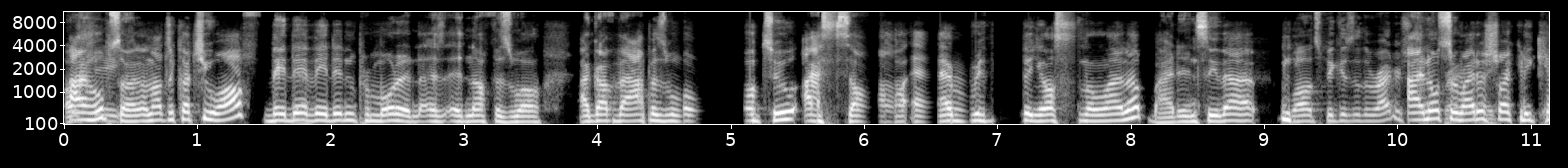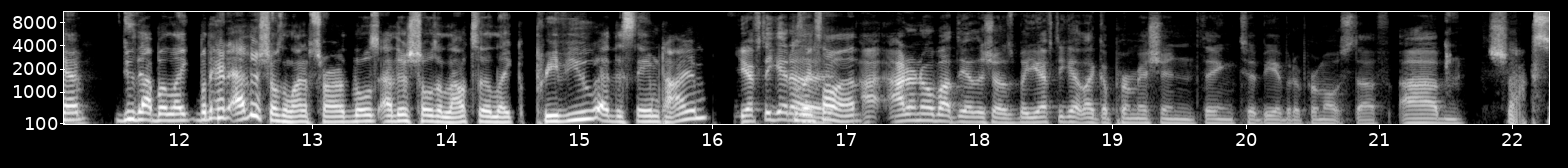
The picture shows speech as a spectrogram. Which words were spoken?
I hope so. And not to cut you off, they they, Yeah. they didn't promote it as, enough as well. I got the app as well too. I saw everything else in the lineup, but I didn't see that. Well, it's because of the writers. I know it's a writer's strike and he can't do that, but like, but they had other shows in the lineup. So are those other shows allowed to like preview at the same time? You have to get 'Cause I a. saw. I, I don't know about the other shows, but you have to get like a permission thing to be able to promote stuff. Um, Shucks.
